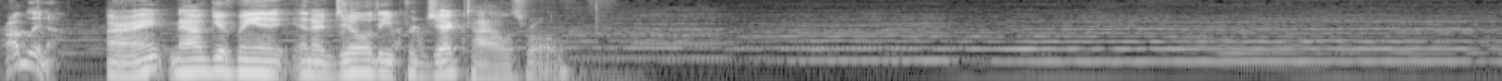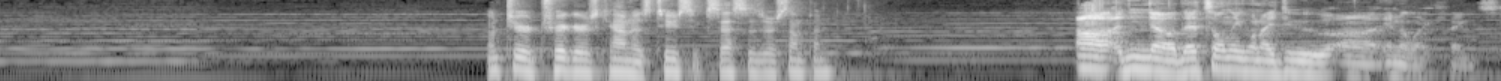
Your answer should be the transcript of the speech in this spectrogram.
Probably not. All right, now give me a- an agility projectiles roll. Don't your triggers count as two successes or something? Uh, no, that's only when I do uh, intellect things,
